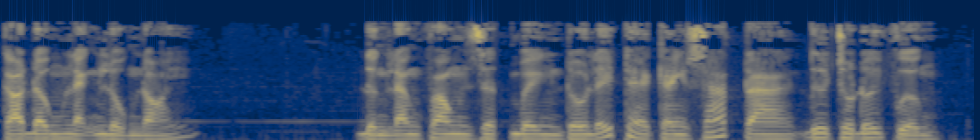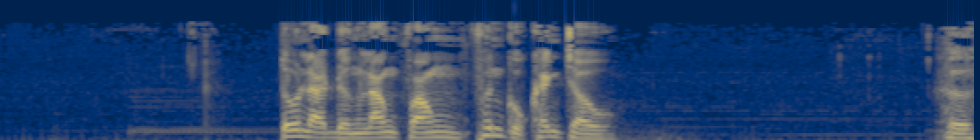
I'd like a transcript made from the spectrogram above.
Cao Đông lạnh lùng nói. Đường Lăng Phong giật mình rồi lấy thẻ cảnh sát ra đưa cho đối phương. Tôi là Đường Lăng Phong, phân cục Khánh Châu. Hừ,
